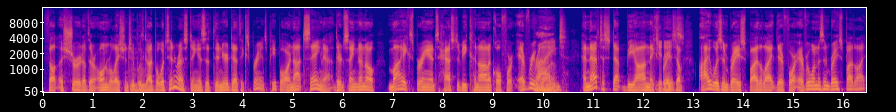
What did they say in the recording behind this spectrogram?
felt assured of their own relationship with Mhm. God. But what's interesting is that the near death experience, people are not saying that. They're saying, no, no, my experience has to be canonical for everyone. Right. And that's a step beyond the experience of I was embraced by the light, therefore everyone is embraced by the light.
